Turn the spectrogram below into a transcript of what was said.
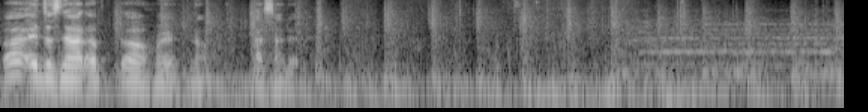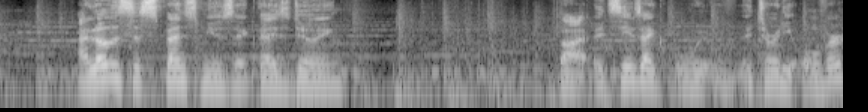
But it does not up. Oh, wait, no. That's not it. I love the suspense music that he's doing. But it seems like it's already over.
